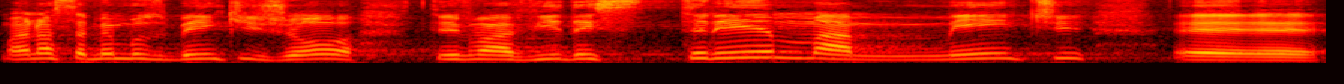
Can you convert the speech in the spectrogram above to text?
Mas nós sabemos bem que Jó teve uma vida extremamente é,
